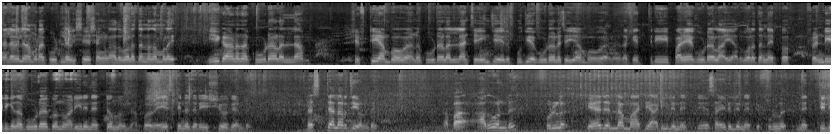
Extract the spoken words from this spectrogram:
നിലവിൽ നമ്മുടെ കൂട്ടിലെ വിശേഷങ്ങൾ. അതുപോലെ തന്നെ നമ്മൾ ഈ കാണുന്ന കൂടുകളെല്ലാം ഷിഫ്റ്റ് ചെയ്യാൻ പോവുകയാണ്. കൂടുകളെല്ലാം ചേഞ്ച് ചെയ്ത് പുതിയ കൂടുകൾ ചെയ്യാൻ പോവുകയാണ്. ഇതൊക്കെ ഇത്തിരി പഴയ കൂടുകളായി. അതുപോലെ തന്നെ ഇപ്പോൾ ഫ്രണ്ടിൽ ഇരിക്കുന്ന കൂടൊക്കെ ഒന്നും അടിയിൽ നെറ്റൊന്നുമില്ല അപ്പോൾ വേസ്റ്റിന്റെ ചെറിയ ഇഷ്യൂ ഒക്കെ ഉണ്ട്. ഡസ്റ്റ് അലർജി ഉണ്ട്. അപ്പോൾ അതുകൊണ്ട് ഫുള്ള് കേജെല്ലാം മാറ്റി അടിയിൽ നെറ്റ് സൈഡിൽ നെറ്റ് ഫുള്ള് നെറ്റിൽ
